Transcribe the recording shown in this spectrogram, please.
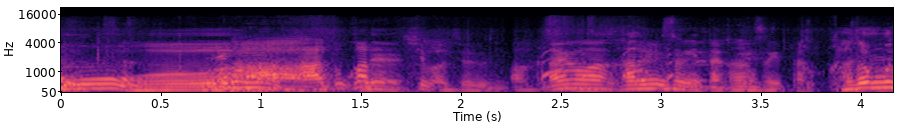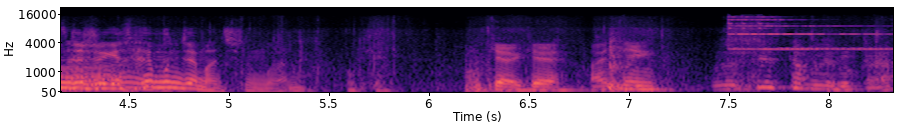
오. 이거는 다 똑같이 맞춰야 된다. 아 이거 가능성 있다 가능성 있다. 다섯 문제 중에 세 문제 맞히는 거야? 오케이 오케이 파이팅. 오늘 테스트 한번 해볼까요?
